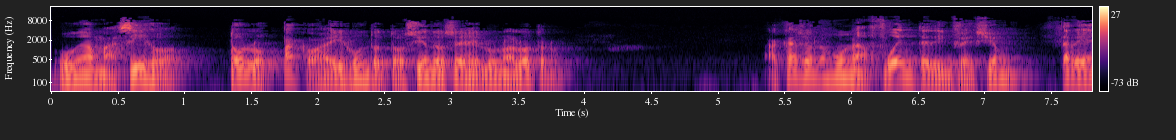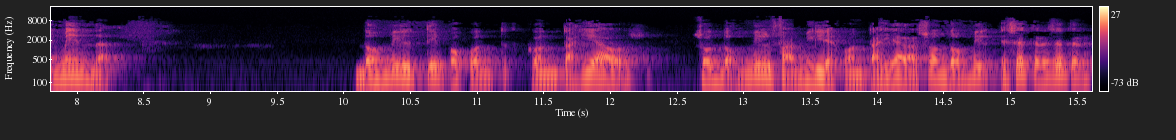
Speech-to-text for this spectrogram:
un amasijo, todos los pacos ahí juntos tosiéndose el uno al otro. ¿Acaso no es una fuente de infección tremenda? Dos mil tipos contagiados, son dos mil familias contagiadas, son dos mil, etcétera, etcétera.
